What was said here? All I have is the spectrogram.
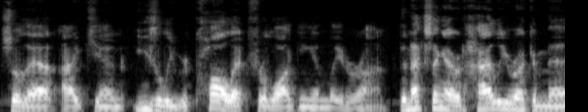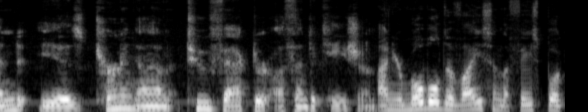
so that I can easily recall it for logging in later on. The next thing I would highly recommend is turning on two factor authentication. On your mobile device in the Facebook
